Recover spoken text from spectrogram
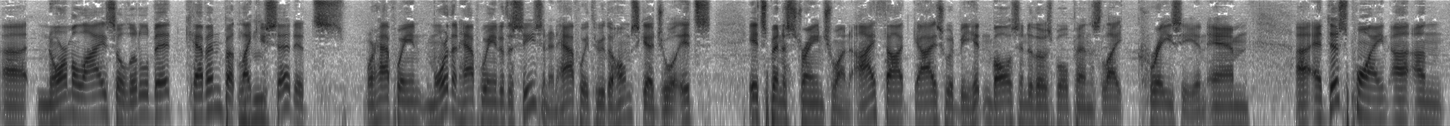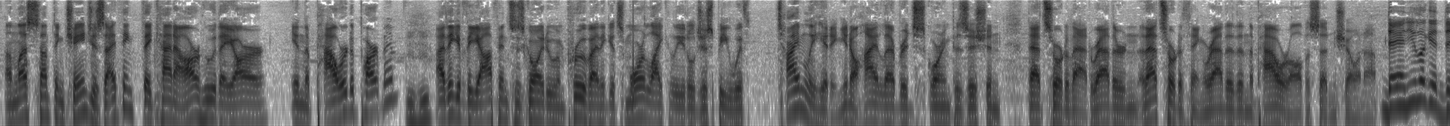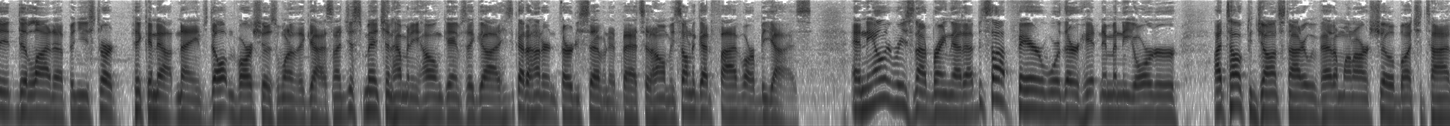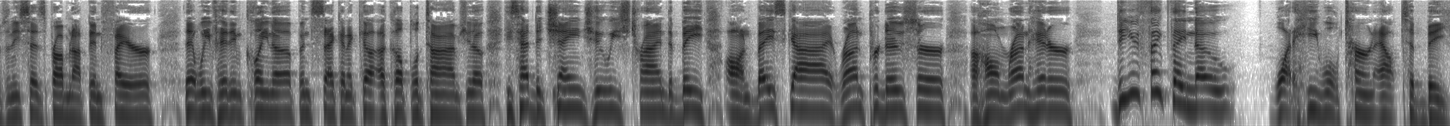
uh, normalize a little bit, Kevin, but like you said, it's we're halfway in, more than halfway into the season and halfway through the home schedule. It's it's been a strange one. I thought guys would be hitting balls into those bullpens like crazy, and and uh, at this point, uh, un, unless something changes, I think they kind of are who they are in the power department. Mm-hmm. I think if the offense is going to improve, I think it's more likely it'll just be with timely hitting, you know, high leverage, scoring position, that sort of that, rather than that sort of thing, rather than the power all of a sudden showing up. Dan, you look at the, the lineup and you start picking out names. Dalton Varsho is one of the guys. And I just mentioned how many home games they got. He's got 137 at bats at home. He's only got five RBIs. And the only reason I bring that up, it's not fair where they're hitting him in the order. I talked to John Schneider. We've had him on our show a bunch of times, and he says it's probably not been fair that we've hit him clean up and second a, cou- a couple of times. You know, he's had to change who he's trying to be on base guy, run producer, a home run hitter. Do you think they know what he will turn out to be?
